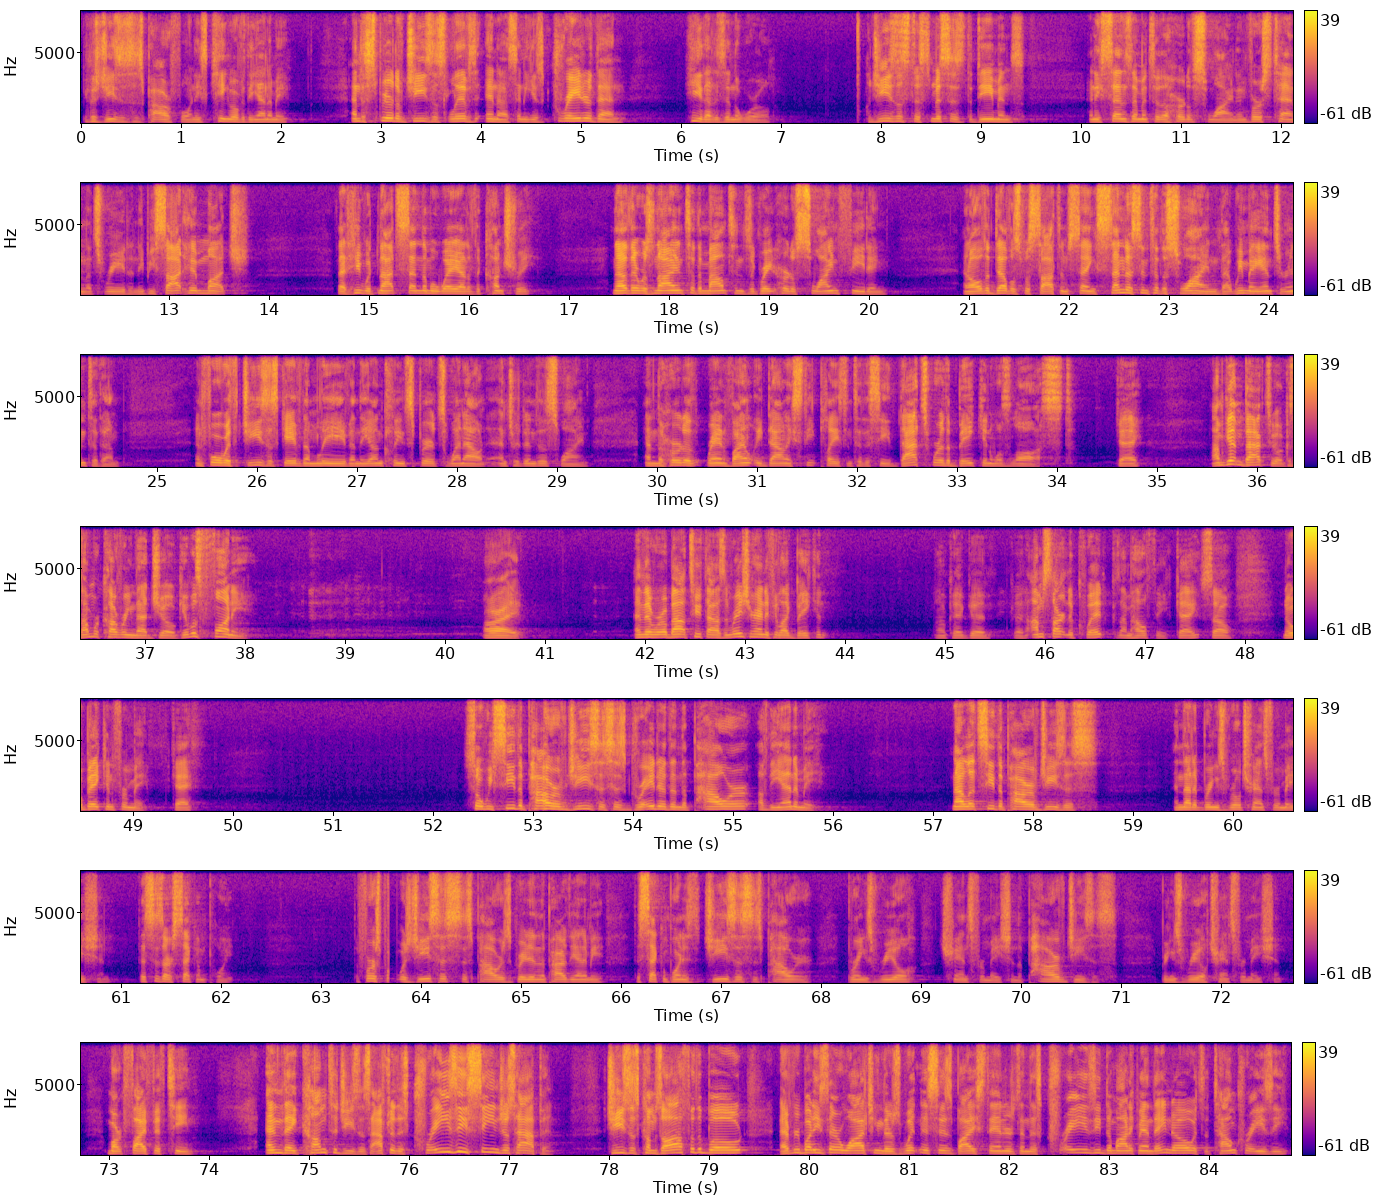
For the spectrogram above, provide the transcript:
because Jesus is powerful and he's king over the enemy. And the Spirit of Jesus lives in us, and he is greater than he that is in the world. Jesus dismisses the demons and he sends them into the herd of swine. In verse 10, let's read. And he besought him much that he would not send them away out of the country. Now there was nigh unto the mountains a great herd of swine feeding. And all the devils besought him, saying, Send us into the swine, that we may enter into them. And forthwith Jesus gave them leave, and the unclean spirits went out and entered into the swine. And the herd ran violently down a steep place into the sea. That's where the bacon was lost. Okay? I'm getting back to it because I'm recovering that joke. It was funny. All right. And there were about 2,000. Raise your hand if you like bacon. Okay, good, good. I'm starting to quit because I'm healthy, okay? So no bacon for me, okay? So we see the power of Jesus is greater than the power of the enemy. Now let's see the power of Jesus and that it brings real transformation. This is our second point. The first point was Jesus' power is greater than the power of the enemy. The second point is Jesus' power brings real transformation. The power of Jesus brings real transformation. Mark 5:15. And they come to Jesus after this crazy scene just happened. Jesus comes off of the boat. Everybody's there watching. There's witnesses, bystanders, and this crazy demonic man, they know it's a town crazy,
